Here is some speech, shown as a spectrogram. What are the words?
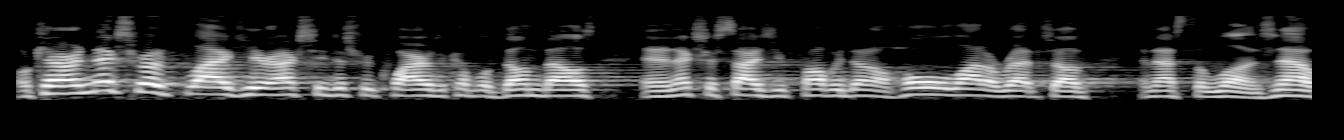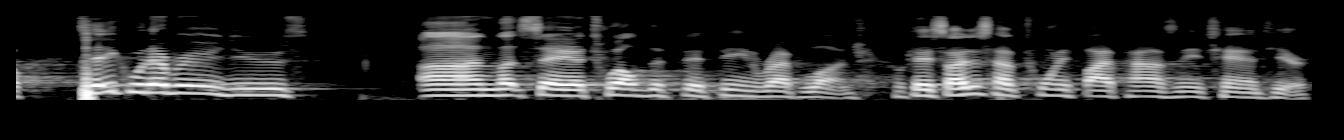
Okay, our next red flag here actually just requires a couple dumbbells and an exercise you've probably done a whole lot of reps of, and that's the lunge. Now, take whatever you use on, let's say, a 12 to 15 rep lunge. Okay, so I just have 25 pounds in each hand here.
